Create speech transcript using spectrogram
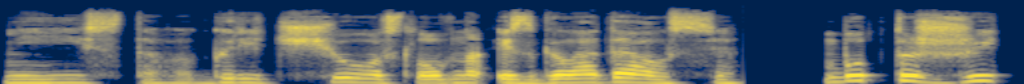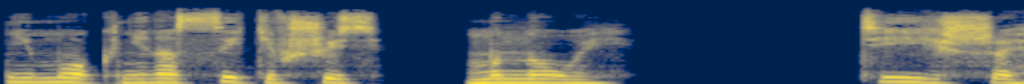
Неистово, горячо, словно изголодался, будто жить не мог, не насытившись мной. «Тише!»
